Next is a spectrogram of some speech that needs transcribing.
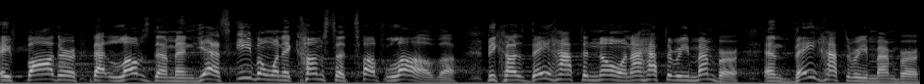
A father that loves them, and yes, even when it comes to tough love, because they have to know, and I have to remember, and they have to remember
